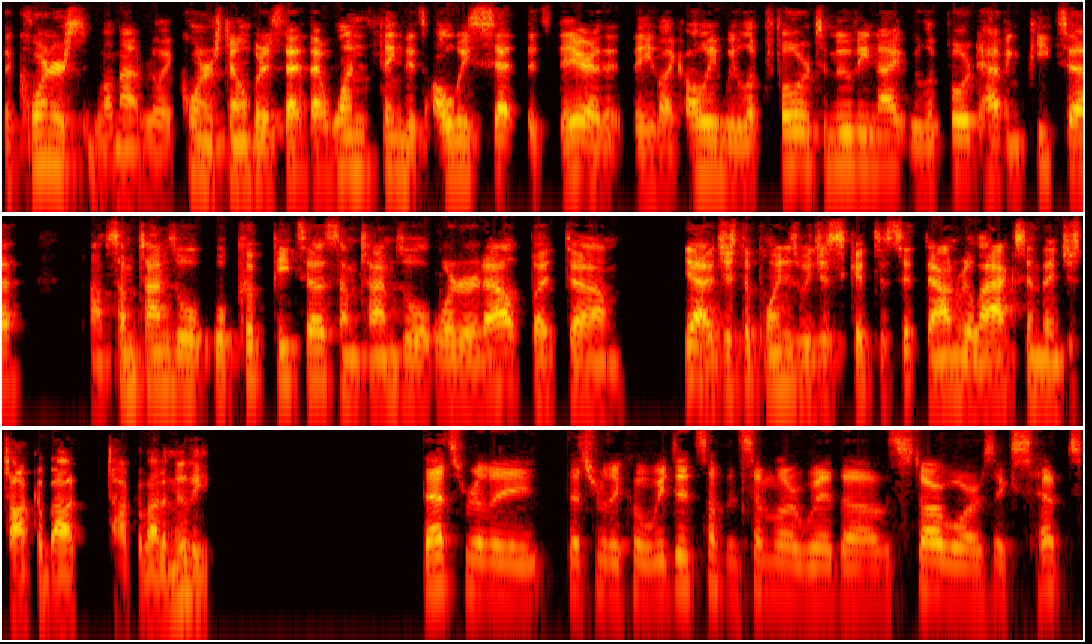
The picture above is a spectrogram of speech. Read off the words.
the corners well not really cornerstone but it's that that one thing that's always set that's there that they like oh we look forward to movie night. We look forward to having pizza. Um, sometimes we'll we'll cook pizza. Sometimes we'll order it out. But um, yeah just the point is we just get to sit down relax and then just talk about talk about a movie. That's really that's really cool. We did something similar with uh with star wars except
